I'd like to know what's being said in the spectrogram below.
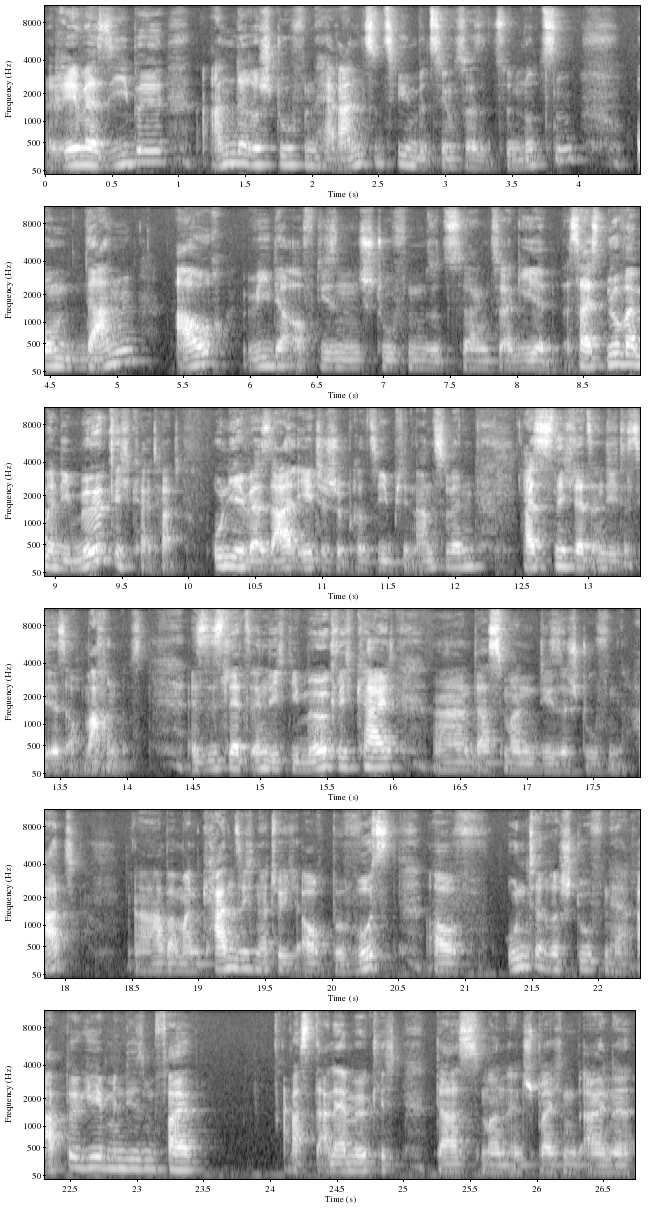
reversibel andere Stufen heranzuziehen bzw. zu nutzen, um dann auch wieder auf diesen Stufen sozusagen zu agieren. Das heißt, nur weil man die Möglichkeit hat, universal ethische Prinzipien anzuwenden, heißt es nicht letztendlich, dass ihr es auch machen müsst. Es ist letztendlich die Möglichkeit, äh, dass man diese Stufen hat aber man kann sich natürlich auch bewusst auf untere Stufen herabbegeben in diesem Fall was dann ermöglicht, dass man entsprechend eine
